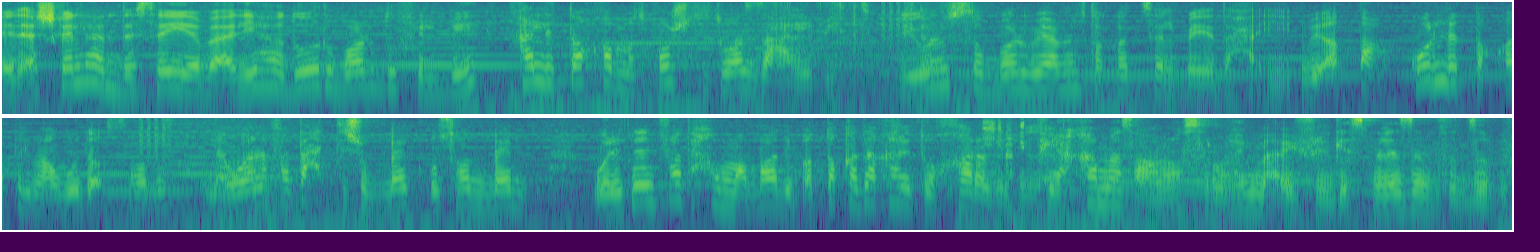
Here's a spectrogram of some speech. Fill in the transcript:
الأشكال الهندسية بقى ليها دور برضو في البيت. خلي الطاقة ما تخش تتوزع على البيت. بيقولوا الصبار بيعمل طاقات سلبية ده حقيقي. بيقطع كل الطاقات الموجوده قصاده لو أنا فتحت شباك قصاد باب والاثنين فتحوا مع بعض يبقى الطاقة دخلت وخرجت. فيها خمس عناصر مهمة قوي في الجسم لازم تتظبط.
